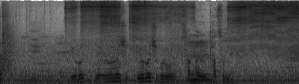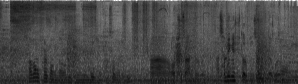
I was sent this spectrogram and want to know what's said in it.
야? 예. 요런, 요런 식, 요런 식으로 사, 음. 아유, 다 썼네. 사방팔방 나오게 됐는데 지금 다 써버렸네. 아, 없어서 안 넣는? 아, 360도로 분사된다고요? 어, 이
